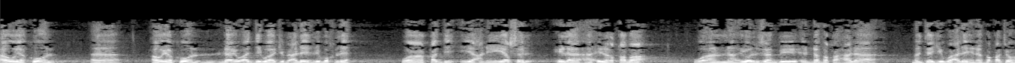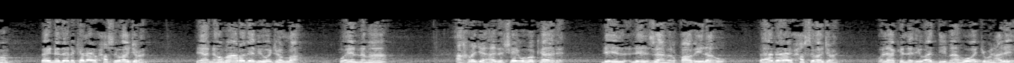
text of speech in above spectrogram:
أو يكون آه، أو يكون لا يؤدي الواجب عليه لبخله وقد يعني يصل إلى إلى القضاء وأن يلزم بالنفقة على من تجب عليه نفقتهم فإن ذلك لا يحصل أجرا لأنه ما أراد به وجه الله وإنما أخرج هذا الشيء وهو كاره لإلزام القاضي له فهذا لا يحصل أجرا ولكن الذي يؤدي ما هو واجب عليه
